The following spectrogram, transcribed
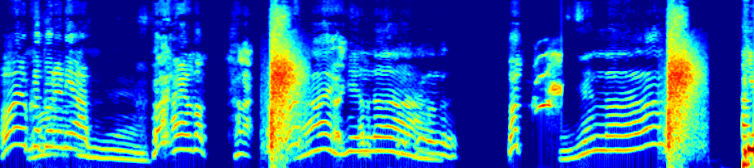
ওই ওকে ধরে নিয়ে আস কি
